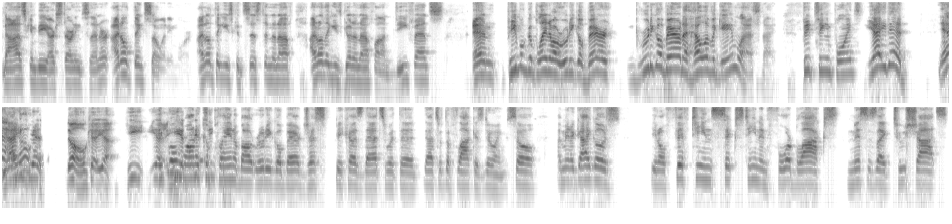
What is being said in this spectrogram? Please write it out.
Nas can be our starting center, I don't think so anymore. I don't think he's consistent enough. I don't think he's good enough on defense. And people complain about Rudy Gobert. Rudy Gobert had a hell of a game last night. 15 points. Yeah, he did. Yeah, I he know. did. No, okay, yeah. He yeah, People he want to 15 complain about Rudy Gobert just because that's what the that's what the flock is doing. So I mean, a guy goes, you know, 15, 16, and four blocks, misses like two shots,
